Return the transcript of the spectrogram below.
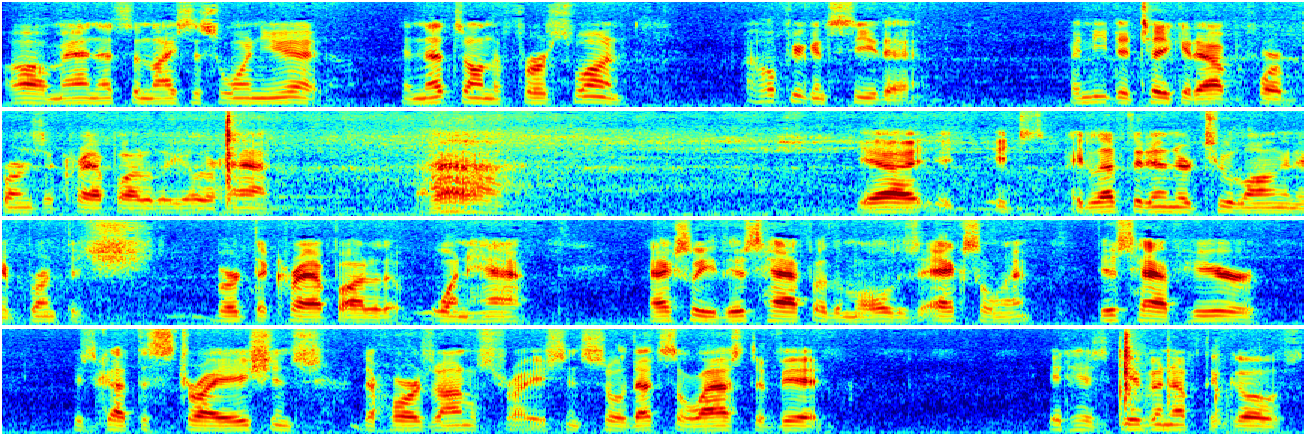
Oh man, that's the nicest one yet. And that's on the first one. I hope you can see that. I need to take it out before it burns the crap out of the other half. Ah. Yeah, it, it, I left it in there too long and it burnt the burnt the crap out of the one half. Actually, this half of the mold is excellent. This half here has got the striations, the horizontal striations, so that's the last of it. It has given up the ghost.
